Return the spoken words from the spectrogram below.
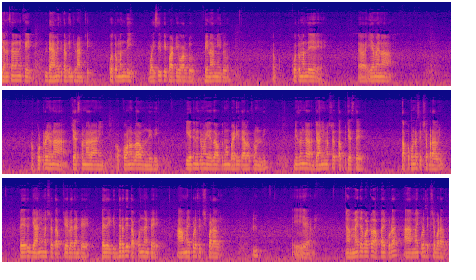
జనసేనకి డ్యామేజ్ కలిగించడానికి కొంతమంది వైసీపీ పార్టీ వాళ్ళు బినామీలు కొంతమంది ఏమైనా కుట్ర ఏమైనా చేస్తున్నారా అని ఒక కోణంలా ఉంది ఇది. ఏది నిజమో ఏదో అర్థమో బయటికి తేలాల్సి ఉంది. నిజంగా జానీ మాస్టర్ తప్పు చేస్తే తప్పకుండా శిక్ష పడాలి. లేదు జానీ మాస్టర్ తప్పు చేయలేదంటే లేదా ఇద్దరిది తప్పు ఉందంటే ఆ అమ్మాయి కూడా శిక్ష పడాలి. ఆ అమ్మాయితో పాటు ఆ అబ్బాయి కూడా ఆ అమ్మాయి కూడా శిక్ష పడాలి.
